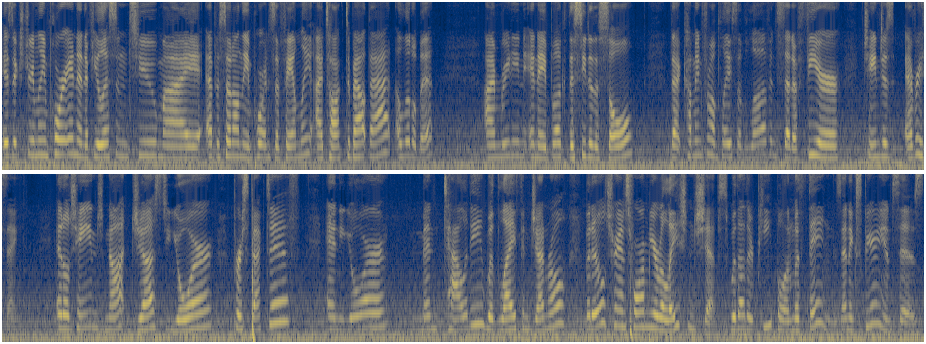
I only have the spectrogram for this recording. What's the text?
is extremely important. And if you listen to my episode on the importance of family, I talked about that a little bit. I'm reading in a book, The Seat of the Soul, that coming from a place of love instead of fear changes everything. It'll change not just your perspective and your mentality with life in general, but it'll transform your relationships with other people and with things and experiences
